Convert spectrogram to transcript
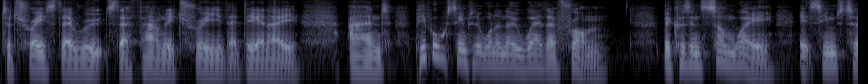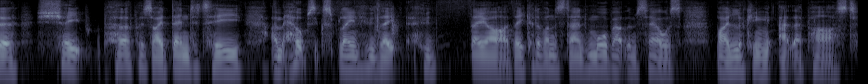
to trace their roots, their family tree, their DNA. And people seem to want to know where they're from because, in some way, it seems to shape purpose, identity, um, helps explain who they, who they are. They could of understand more about themselves by looking at their past.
